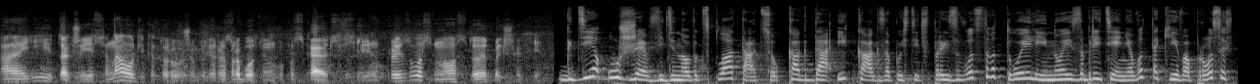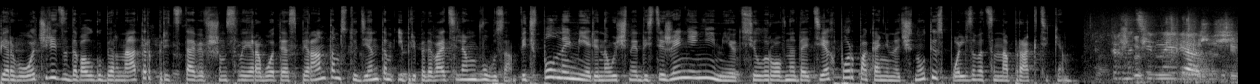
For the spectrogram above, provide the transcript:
А и также есть аналоги, которые уже были разработаны, выпускаются в серийном производстве, но стоят больших денег. Где уже введено в эксплуатацию, когда и как запустить в производство то или иное изобретение. Вот такие вопросы в первую очередь задавал губернатор, представившим свои работы аспирантам, студентам и преподавателям вуза. Ведь в полной мере научные достижения не имеют сил ровно до тех пор, пока не начнут использоваться на практике. Альтернативные вяжущие.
